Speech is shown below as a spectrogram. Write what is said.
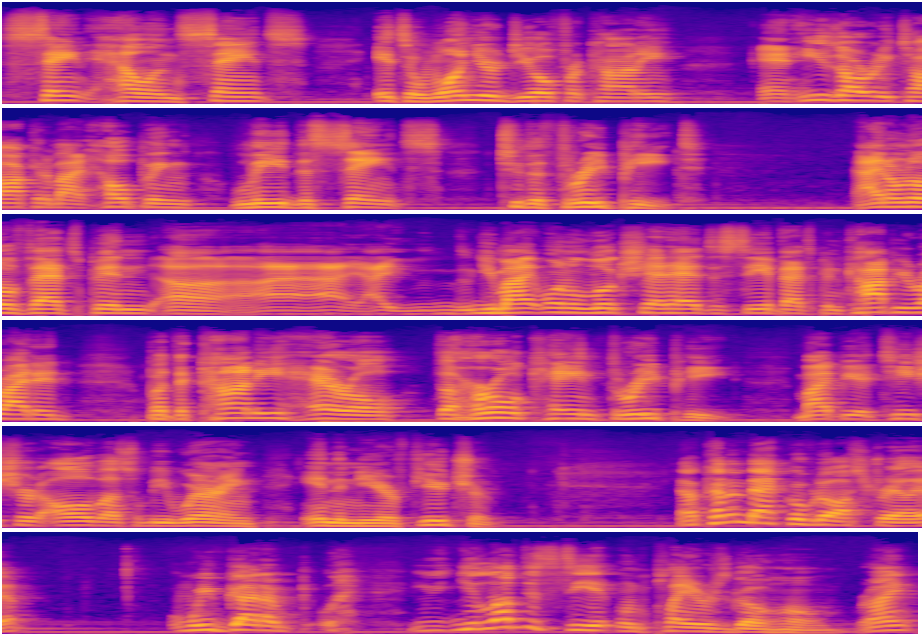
St. Helens Saints. It's a one year deal for Connie and he's already talking about helping lead the Saints to the three-peat. I don't know if that's been. Uh, I, I, you might want to look Shedhead to see if that's been copyrighted. But the Connie Hurrell, the Hurricane three-peat, might be a T-shirt all of us will be wearing in the near future. Now coming back over to Australia, we've got a. You love to see it when players go home, right?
